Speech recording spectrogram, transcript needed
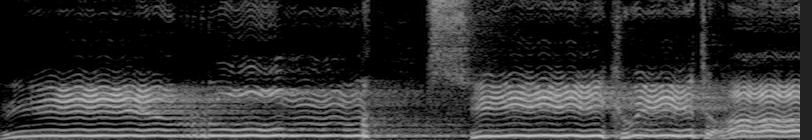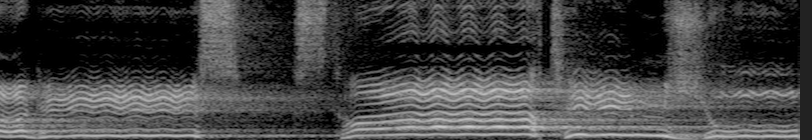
virum siquit agis, statim jubito.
